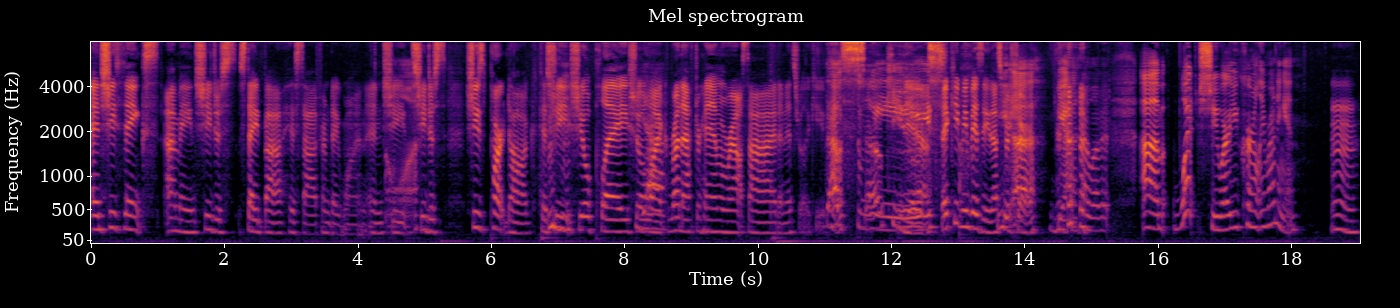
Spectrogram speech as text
And she thinks, I mean, she just stayed by his side from day one, and she Aw. she just she's part dog because she she'll play, she'll Yeah. like run after him when we're outside, and it's really cute. How That's so sweet. cute. yeah, they keep me busy, that's for sure. Yeah. I love it. Um, what shoe are you currently running in? Mm.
